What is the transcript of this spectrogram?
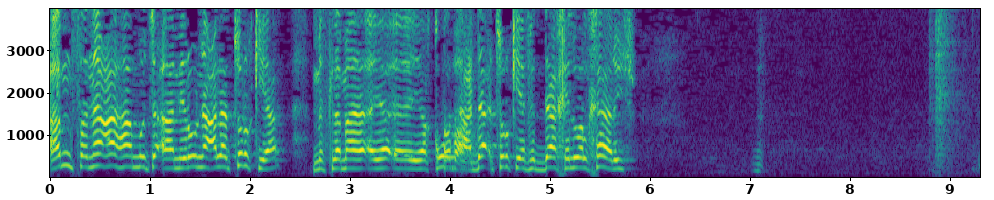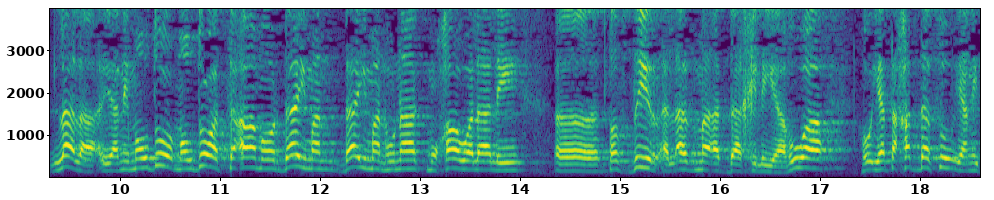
أم صنعها متآمرون على تركيا مثل ما يقول طبعاً. أعداء تركيا في الداخل والخارج لا لا يعني موضوع موضوع التآمر دائما دائما هناك محاولة لتصدير الأزمة الداخلية. هو يتحدث يعني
